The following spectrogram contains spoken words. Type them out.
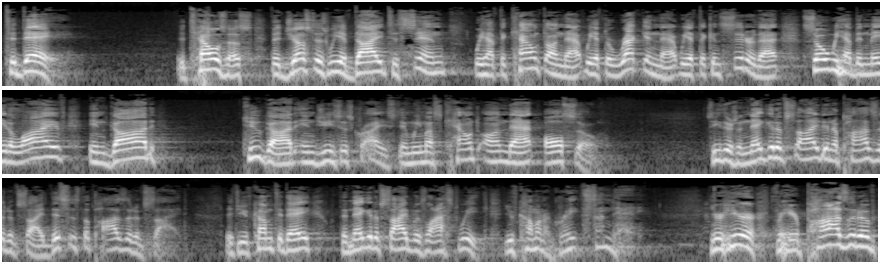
today. It tells us that just as we have died to sin, we have to count on that, we have to reckon that, we have to consider that, so we have been made alive in God, to God in Jesus Christ. And we must count on that also. See, there's a negative side and a positive side. This is the positive side. If you've come today, the negative side was last week. You've come on a great Sunday. You're here for hear positive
